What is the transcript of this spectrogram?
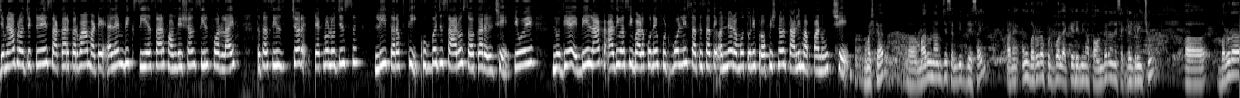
જેમણે આ પ્રોજેક્ટને સાકાર કરવા માટે Alembic CSR foundation, seal for life તથા સિલ્ચર ટેકનોલોજીસ લી તરફથી ખૂબ જ સારો સહકાર છે. તેઓએ નો ધ્યેય બે લાખ આદિવાસી બાળકોને ફૂટબોલની સાથે સાથે અન્ય રમતોની પ્રોફેશનલ તાલીમ આપવાનું છે. નમસ્કાર. મારું નામ છે સંદીપ દેસાઈ અને હું બરોડા ફૂટબોલ એકેડેમીના ફાઉન્ડર અને સેક્રેટરી છું. બરોડા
